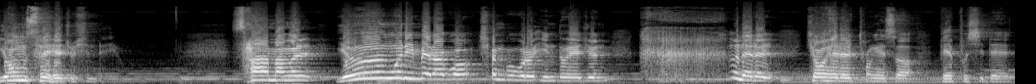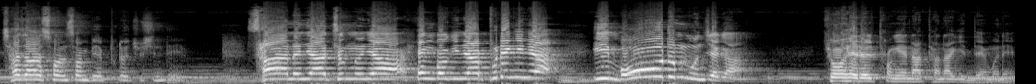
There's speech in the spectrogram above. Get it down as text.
용서해 주신대요. 사망을 영원히 멸하고 천국으로 인도해 준 큰 은혜를 교회를 통해서 베푸시되 찾아 손손 베풀어 주신대요. 사느냐 죽느냐 행복이냐 불행이냐 이 모든 문제가 교회를 통해 나타나기 때문에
